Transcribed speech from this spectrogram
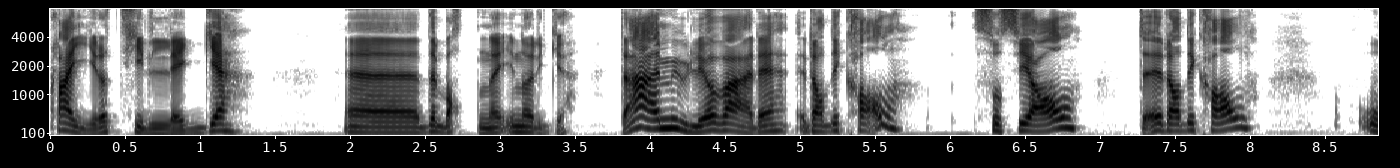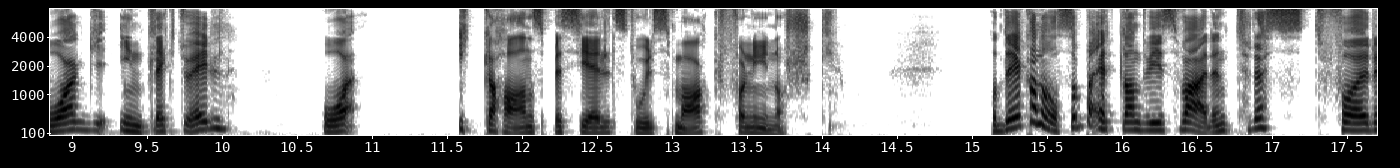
pleier å tillegge eh, debattene i Norge. Det er mulig å være radikal, sosial radikal og intellektuell, og ikke ha en spesielt stor smak for nynorsk. Og det kan også på et eller annet vis være en trøst for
